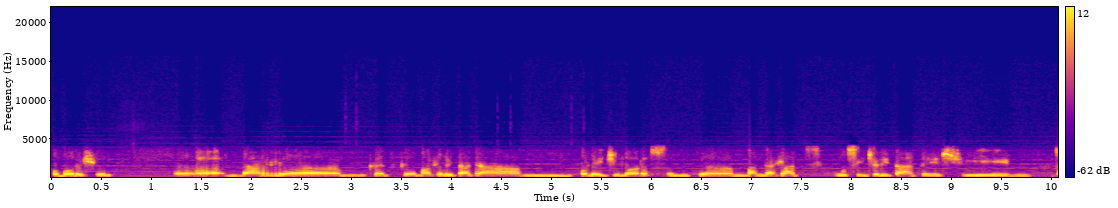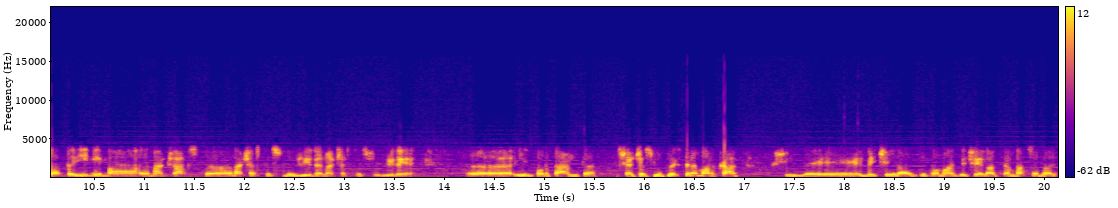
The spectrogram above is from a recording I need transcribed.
coborâșuri, Uh, dar uh, cred că majoritatea um, colegilor sunt uh, angajați cu sinceritate și toată inima în această, în această slujire, în această slujire importantă. Și acest lucru este remarcat și de, de ceilalți diplomați, de ceilalți ambasadori.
